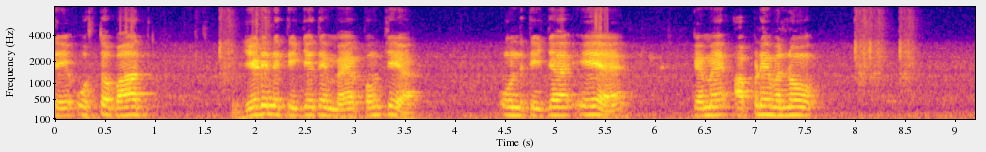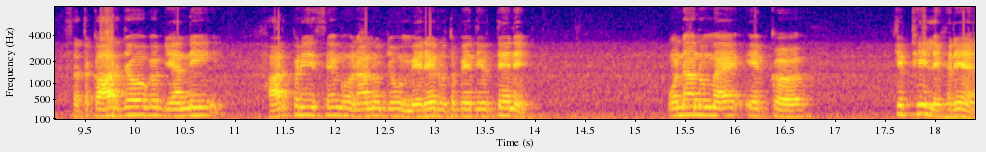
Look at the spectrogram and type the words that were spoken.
ਤੇ ਉਸ ਤੋਂ ਬਾਅਦ ਜਿਹੜੇ ਨਤੀਜੇ ਤੇ ਮੈਂ ਪਹੁੰਚਿਆ, ਉਹ ਨਤੀਜਾ ਇਹ ਹੈ ਕਿ ਮੈਂ ਆਪਣੇ ਵੱਲੋਂ ਸਤਿਕਾਰਯੋਗ ਗਿਆਨੀ ਹਰਪ੍ਰੀਤ ਸਿੰਘ ਉਹਨਾਂ ਨੂੰ ਜੋ ਮੇਰੇ ਰੁਤਬੇ ਦੇ ਉੱਤੇ ਨੇ, ਉਹਨਾਂ ਨੂੰ ਮੈਂ ਇੱਕ ਚਿੱਠੀ ਲਿਖ ਰਿਹਾ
